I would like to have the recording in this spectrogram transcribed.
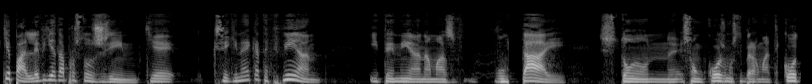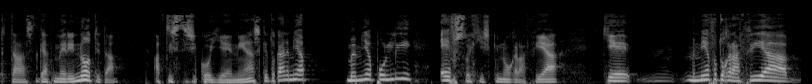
και παλεύει για τα προς το ζήν. Και ξεκινάει κατευθείαν η ταινία να μας βουτάει στον, στον κόσμο, στην πραγματικότητα, στην καθημερινότητα αυτής της οικογένειας και το κάνει μια, με μια πολύ εύστοχη σκηνογραφία και με μια φωτογραφία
